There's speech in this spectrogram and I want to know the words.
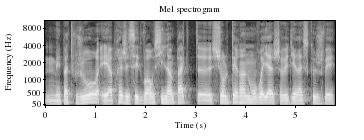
mais pas toujours. Et après j'essaie de voir aussi l'impact euh, sur le terrain de mon voyage. Ça veut dire est-ce que je vais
